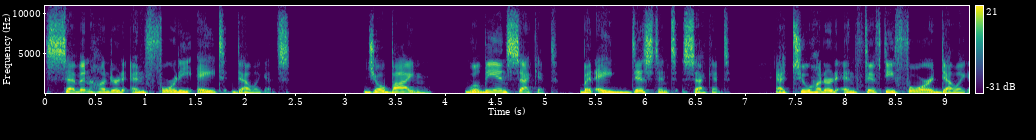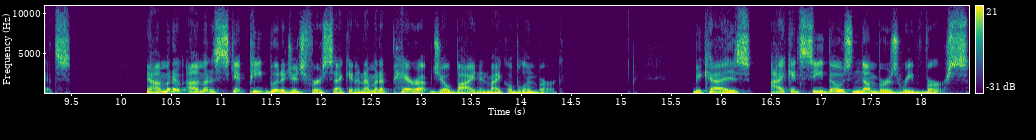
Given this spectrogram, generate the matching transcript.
748 delegates. Joe Biden will be in second, but a distant second at 254 delegates. Now I'm gonna I'm gonna skip Pete Buttigieg for a second, and I'm gonna pair up Joe Biden and Michael Bloomberg because I could see those numbers reverse.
